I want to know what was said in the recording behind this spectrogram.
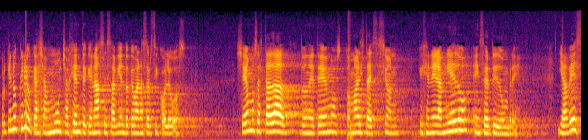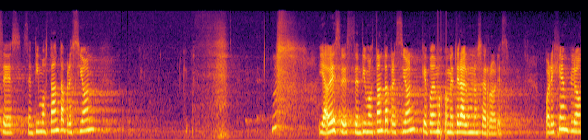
Porque no creo que haya mucha gente que nace sabiendo que van a ser psicólogos. Llegamos a esta edad donde debemos tomar esta decisión que genera miedo e incertidumbre. Y a veces sentimos tanta presión Y a veces sentimos tanta presión que podemos cometer algunos errores. Por ejemplo,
